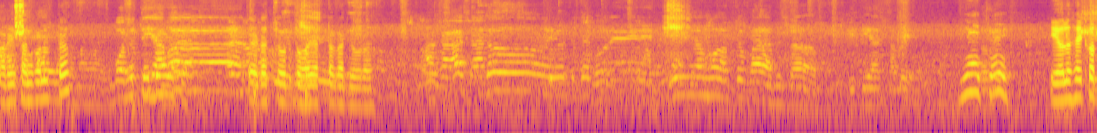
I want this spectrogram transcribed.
আর এই সানকনেরটা এটা চোদ্দ হাজার টাকা জোড়া ইয়েলো কত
